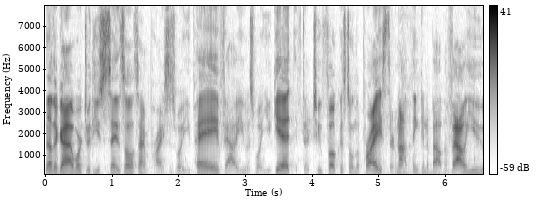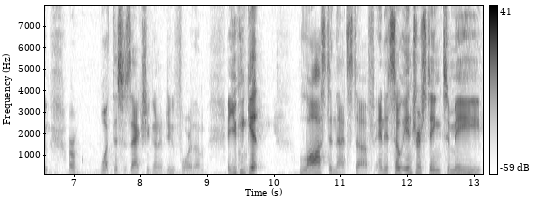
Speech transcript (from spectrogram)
Another guy I worked with used to say this all the time: price is what you pay, value is what you get. If they're too focused on the price, they're not thinking about the value or what this is actually going to do for them. And you can get lost in that stuff. And it's so interesting to me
